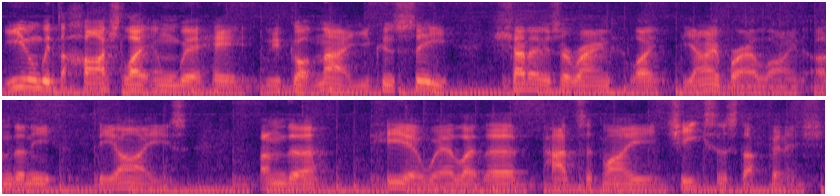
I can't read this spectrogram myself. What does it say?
Even with the harsh lighting we're here, we've got now, you can see shadows around like the eyebrow line, underneath the eyes, under here where like the pads of my cheeks and stuff finish.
